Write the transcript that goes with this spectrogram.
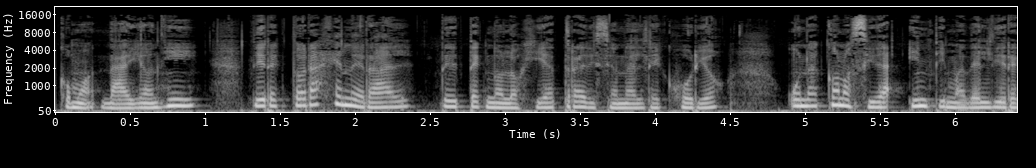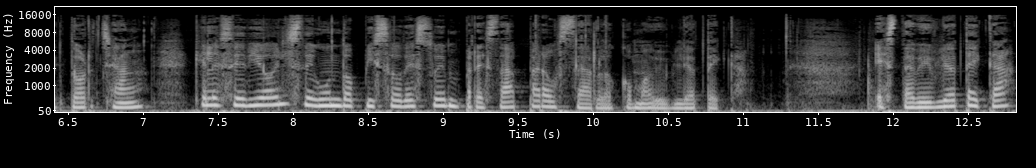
como Dayon Hee, directora general de tecnología tradicional de Koryo, una conocida íntima del director Chang, que le cedió el segundo piso de su empresa para usarlo como biblioteca. Esta biblioteca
